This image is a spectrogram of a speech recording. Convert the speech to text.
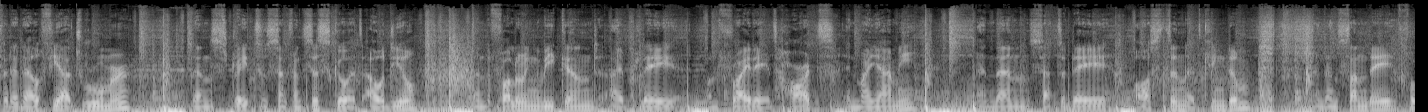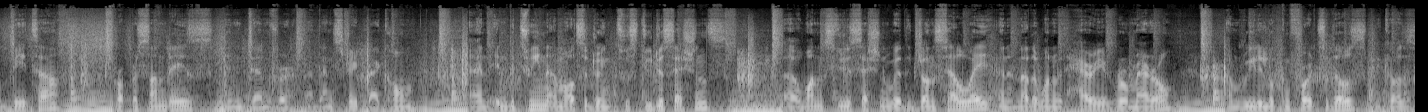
Philadelphia at Rumor, then straight to San Francisco at Audio. Then the following weekend, I play on Friday at Heart in Miami, and then Saturday, Austin at Kingdom, and then Sunday for Beta, proper Sundays in Denver, and then straight back home. And in between, I'm also doing two studio sessions uh, one studio session with John Selway, and another one with Harry Romero. I'm really looking forward to those because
